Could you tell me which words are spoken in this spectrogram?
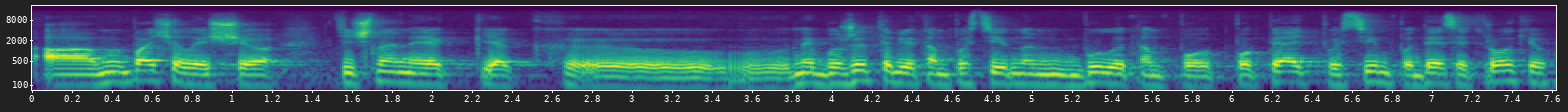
А ми бачили, що ті члени, як, як е, небожителі, там постійно були там по, по 5, по 7, по 10 років,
